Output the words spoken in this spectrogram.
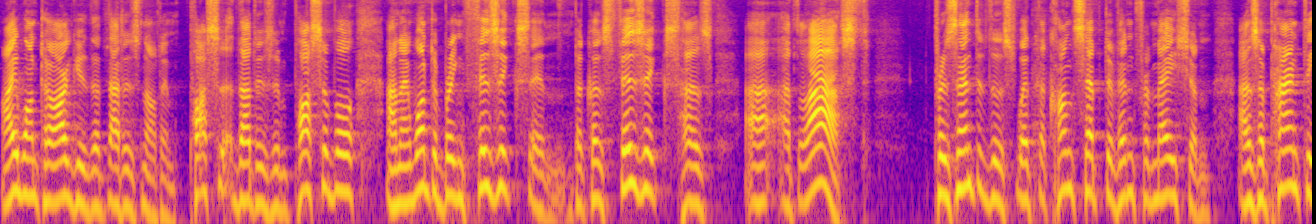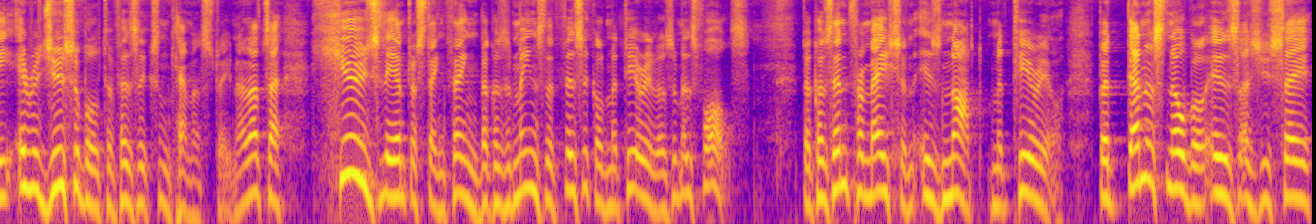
I want to argue that that is not impossible. That is impossible, and I want to bring physics in because physics has, uh, at last, presented us with the concept of information as apparently irreducible to physics and chemistry. Now, that's a hugely interesting thing because it means that physical materialism is false, because information is not material. But Denis Noble is, as you say,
